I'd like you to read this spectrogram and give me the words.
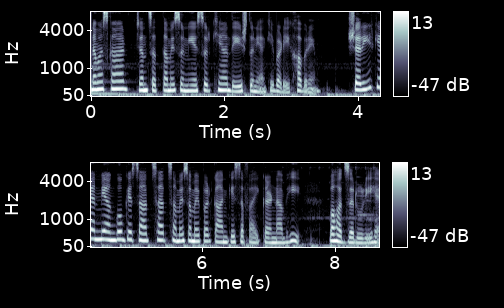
नमस्कार, जनसत्ता में सुनिए सुर्खियाँ, देश दुनिया की बड़ी खबरें। शरीर के अन्य अंगों के साथ साथ समय समय पर कान की सफ़ाई करना भी बहुत ज़रूरी है।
